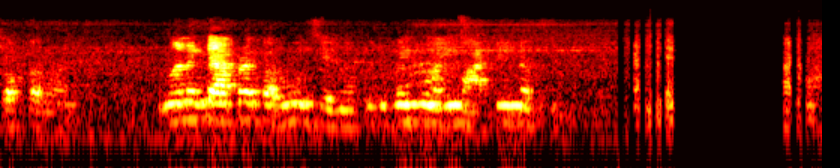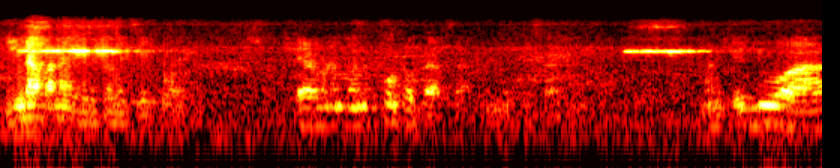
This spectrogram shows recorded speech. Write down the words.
તો કરવાનું. મને કે આપણે કરવું છે. મેં કીધું ભાઈ હું અહીં માટી નથી. કિલ્લા બનાવી તમે જે કહો. તે એમણે મને ફોટોગ્રાફ આપી મને કે જુઓ આ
